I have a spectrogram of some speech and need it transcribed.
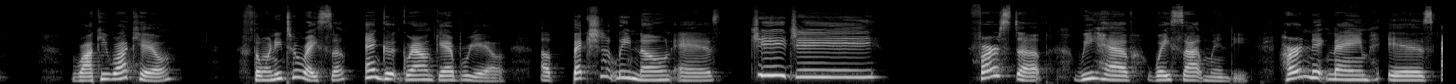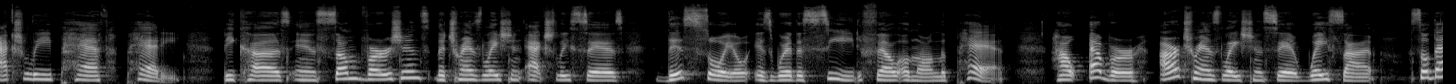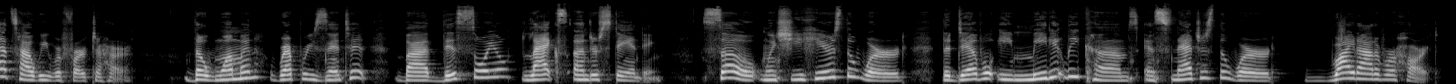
Rocky Raquel, Thorny Teresa, and Good Ground Gabrielle, affectionately known as Gigi. First up, we have Wayside Wendy. Her nickname is actually Path Patty because in some versions, the translation actually says, This soil is where the seed fell along the path. However, our translation said wayside, so that's how we refer to her. The woman represented by this soil lacks understanding. So when she hears the word, the devil immediately comes and snatches the word right out of her heart.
